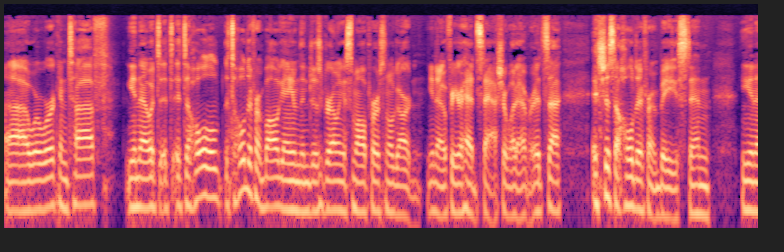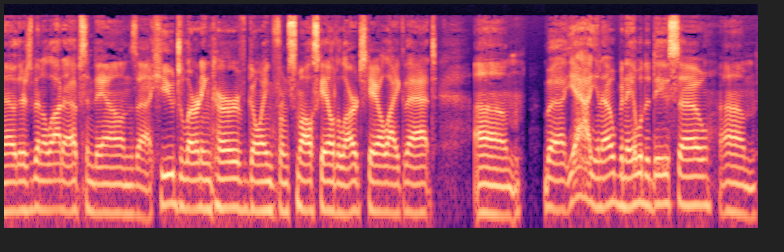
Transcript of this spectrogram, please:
Uh, we're working tough. You know, it's it's it's a whole it's a whole different ball game than just growing a small personal garden. You know, for your head stash or whatever. It's a it's just a whole different beast, and you know, there's been a lot of ups and downs. A huge learning curve going from small scale to large scale like that. Um, but yeah, you know, been able to do so. Um,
